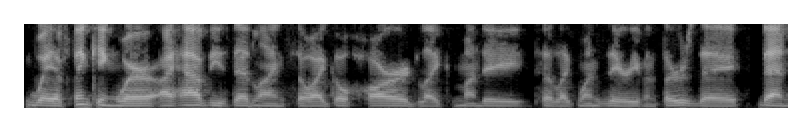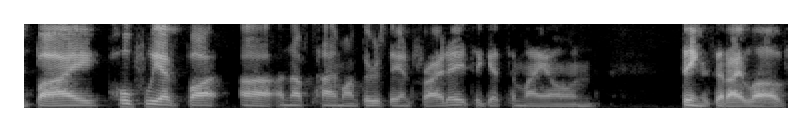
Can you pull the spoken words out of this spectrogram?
way of thinking where I have these deadlines so I go hard like Monday to like Wednesday or even Thursday. Then by hopefully I've bought uh, enough time on Thursday and Friday to get to my own things that I love.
